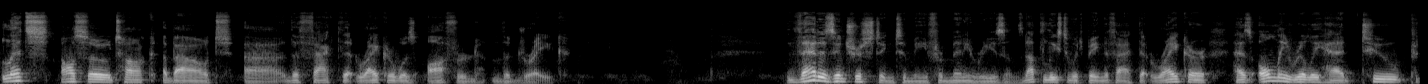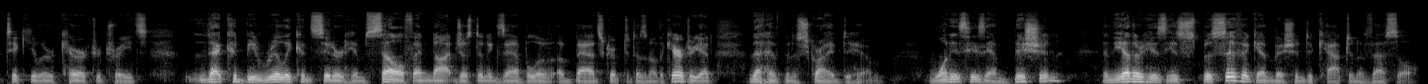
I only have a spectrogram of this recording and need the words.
let's also talk about uh, the fact that Riker was offered the Drake. That is interesting to me for many reasons, not the least of which being the fact that Riker has only really had two particular character traits that could be really considered himself and not just an example of a bad script that doesn't know the character yet, that have been ascribed to him. One is his ambition, and the other is his specific ambition to captain a vessel.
